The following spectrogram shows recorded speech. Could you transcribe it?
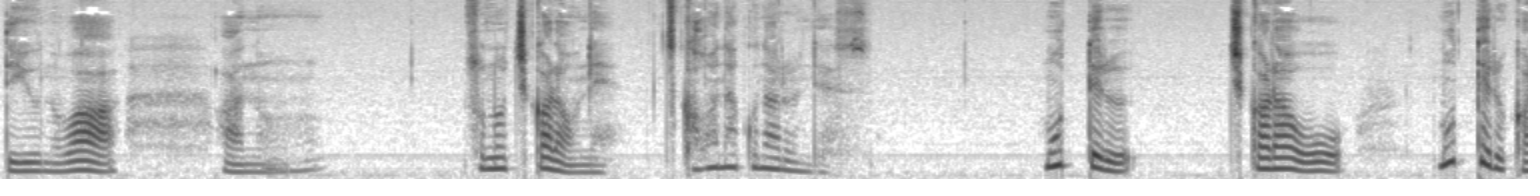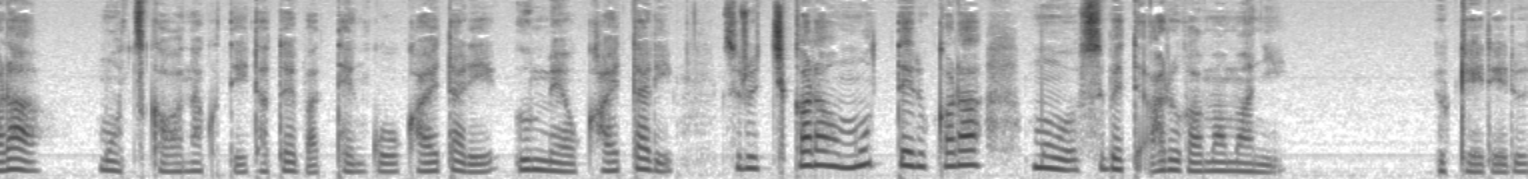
ていうのはあのその力をね使わなくなるんです。持ってる力を持ってるからもう使わなくていい。例えば天候を変えたり運命を変えたりする力を持ってるからもう全てあるがままに受け入れるっ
